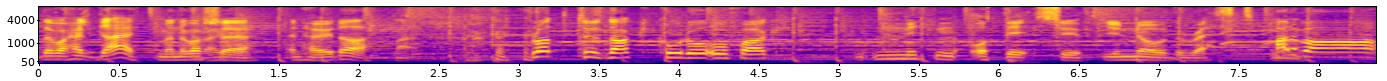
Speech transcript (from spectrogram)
Det var helt greit, men det var ikke en høyde. Flott. Tusen takk. Kodo ordfag 1987. You know the rest. Ha det bra!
